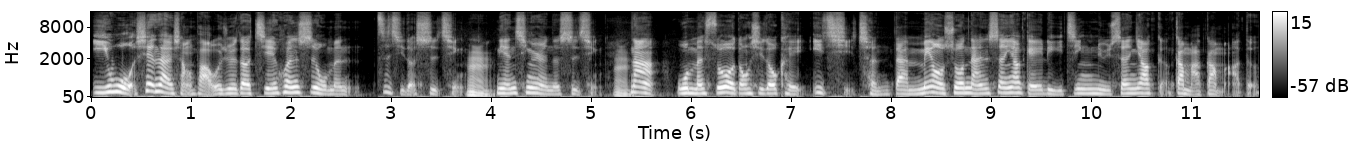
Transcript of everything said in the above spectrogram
以我现在的想法，我觉得结婚是我们自己的事情，嗯，年轻人的事情，嗯，那我们所有东西都可以一起承担，没有说男生要给礼金，女生要干嘛干嘛的。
